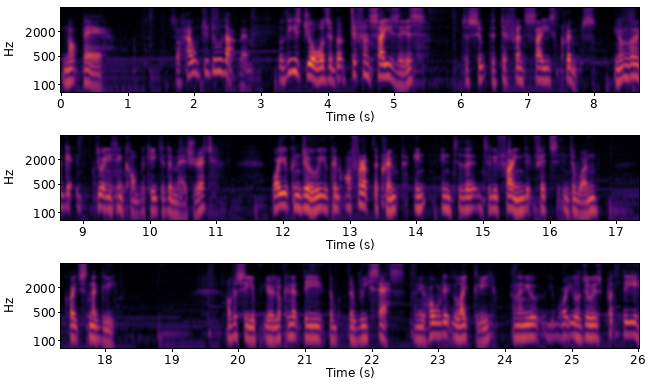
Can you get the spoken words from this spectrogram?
not there. So how to do that then? Well these jaws have got different sizes to suit the different size crimps. You haven't got to get, do anything complicated to measure it. What you can do, you can offer up the crimp in, into the until you find it fits into one quite snugly. Obviously you, are looking at the, the, the recess and you hold it lightly and then you what you'll do is put the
